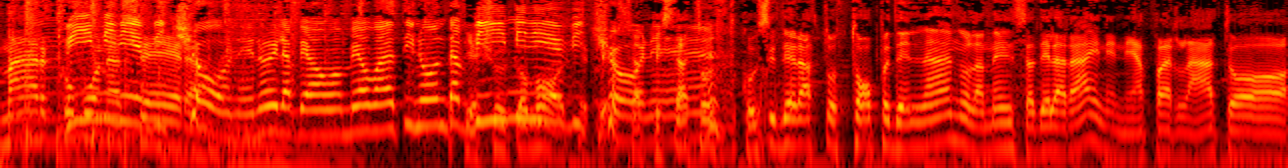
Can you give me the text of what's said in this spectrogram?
Marco, Vimini buonasera. e Vicione, noi l'abbiamo abbiamo mandato in onda Vimini e molto, Vicione. È stato considerato top dell'anno la mensa della Rai, ne ha parlato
